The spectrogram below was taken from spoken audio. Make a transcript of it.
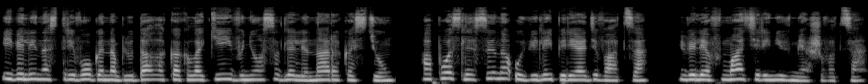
Эвелина с тревогой наблюдала, как лакей внес для Ленара костюм, а после сына увели переодеваться, велев матери не вмешиваться.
